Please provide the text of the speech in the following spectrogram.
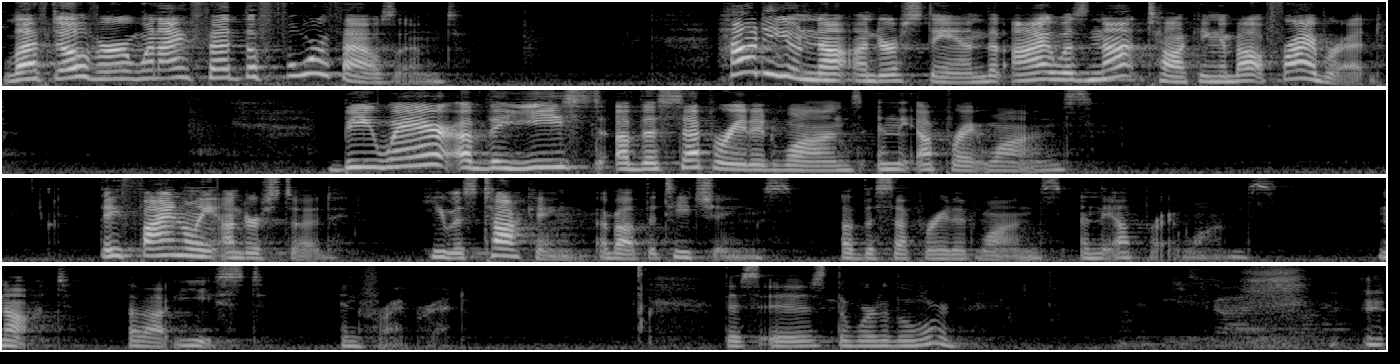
left over when I fed the 4,000? How do you not understand that I was not talking about fry bread? Beware of the yeast of the separated ones and the upright ones. They finally understood he was talking about the teachings of the separated ones and the upright ones, not about yeast and fry bread. This is the word of the Lord.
